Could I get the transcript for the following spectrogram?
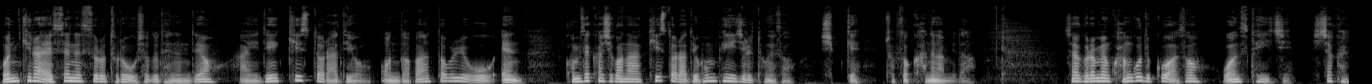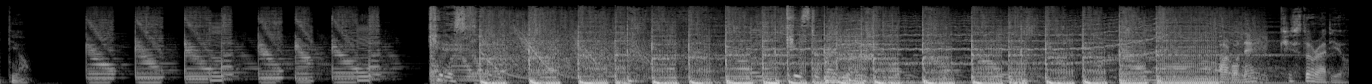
원키라 SNS로 들어오셔도 되는데요. 아이디 키스 더 라디오 underbar WON 검색하시거나 키스 더 라디오 홈페이지를 통해서 쉽게 접속 가능합니다. 자, 그러면 광고 듣고 와서 원 스테이지 시작할게요. 키스. 키스 박원의 키스 더 라디오.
